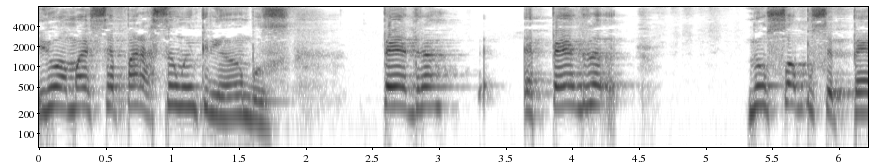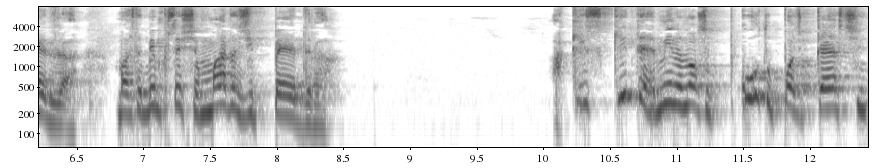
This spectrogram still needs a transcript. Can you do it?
e não há mais separação entre ambos. Pedra é pedra não só por ser pedra, mas também por ser chamada de pedra. Aqui que termina nosso curto podcast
